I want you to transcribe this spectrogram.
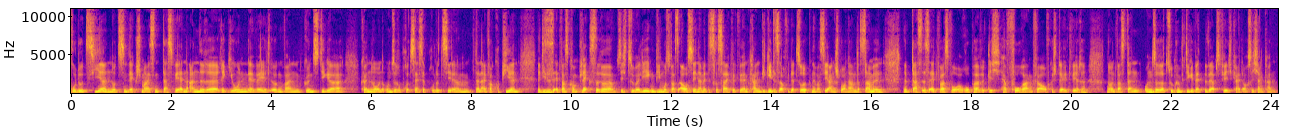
produzieren, nutzen, wegschmeißen, das werden andere Regionen der Welt irgendwann günstiger können und unsere Prozesse produzieren, ähm, dann einfach kopieren. Ne, dieses etwas komplexere, sich zu überlegen, wie muss was aussehen, damit es recycelt werden kann, wie geht es auch wieder zurück, ne, was Sie angesprochen haben, das Sammeln, ne, das ist etwas, wo Europa wirklich hervorragend für aufgestellt wäre und was dann unsere zukünftige Wettbewerbsfähigkeit auch sichern kann.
